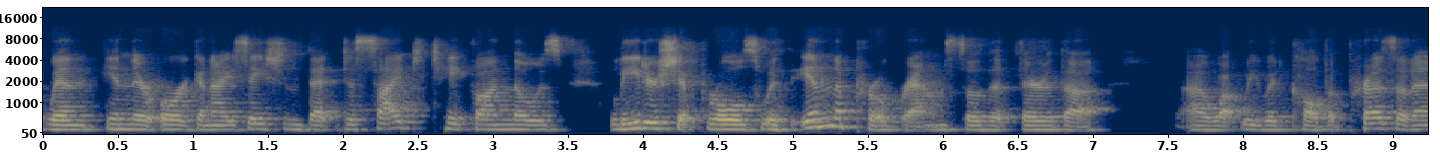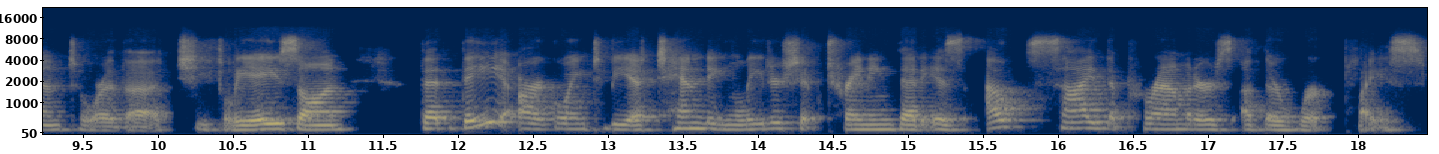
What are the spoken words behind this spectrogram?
when in their organization that decide to take on those leadership roles within the program so that they're the, uh, what we would call the president or the chief liaison, that they are going to be attending leadership training that is outside the parameters of their workplace.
